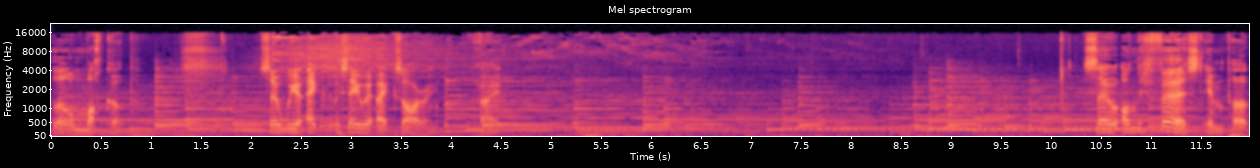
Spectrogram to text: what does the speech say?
little mock-up. So we say we're XORing, right? So on the first input,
